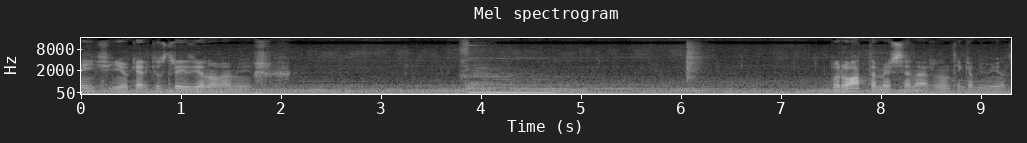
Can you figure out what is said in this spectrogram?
Enfim, eu quero que os três iam novamente. Brota mercenário, não tem cabimento.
